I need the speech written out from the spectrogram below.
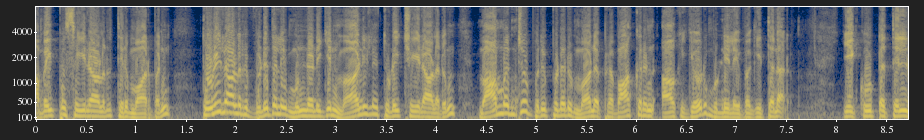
அமைப்பு செயலாளர் திருமார்பன் தொழிலாளர் விடுதலை முன்னணியின் மாநில துணைச் செயலாளரும் மாமன்ற உறுப்பினருமான பிரபாகரன் ஆகியோர் முன்னிலை வகித்தனர். இக்கூட்டத்தில்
